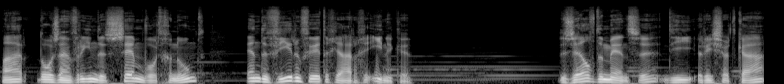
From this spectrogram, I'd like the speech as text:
maar door zijn vrienden Sam wordt genoemd, en de 44-jarige Ineke. Dezelfde mensen die Richard K.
